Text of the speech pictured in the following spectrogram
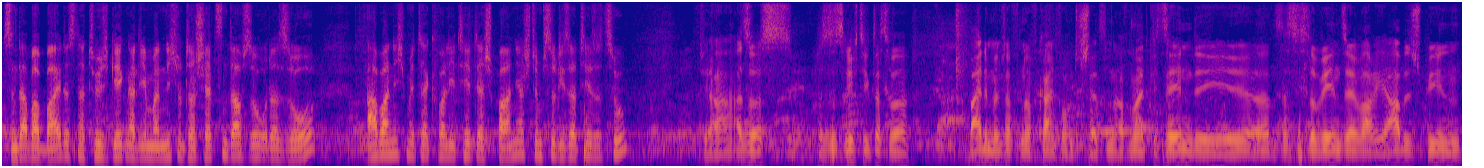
Sind aber beides natürlich Gegner, die man nicht unterschätzen darf, so oder so, aber nicht mit der Qualität der Spanier. Stimmst du dieser These zu? Ja, also es, das ist richtig, dass wir beide Mannschaften auf keinen Fall unterschätzen darf. Man hat gesehen, die, äh, dass die Slowenen sehr variabel spielen.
